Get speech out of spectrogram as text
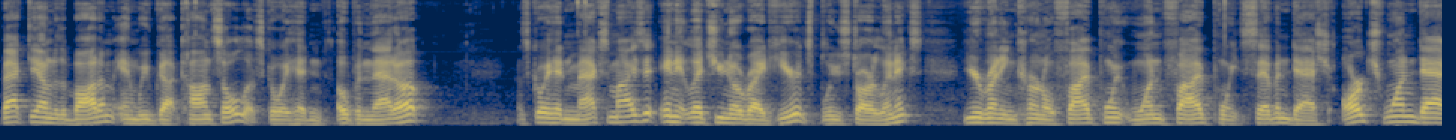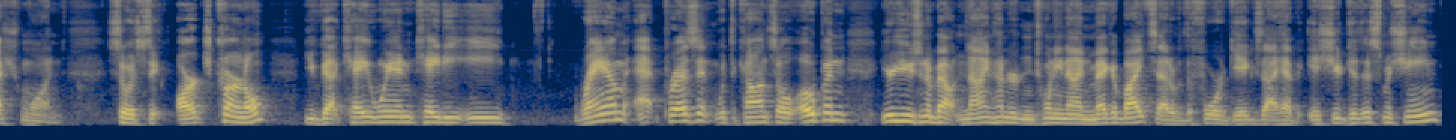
Back down to the bottom, and we've got console. Let's go ahead and open that up. Let's go ahead and maximize it. And it lets you know right here, it's Bluestar Linux. You're running kernel 5.15.7-Arch1-1. So it's the Arch kernel. You've got KWin, KDE, RAM at present with the console open. You're using about 929 megabytes out of the 4 gigs I have issued to this machine.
